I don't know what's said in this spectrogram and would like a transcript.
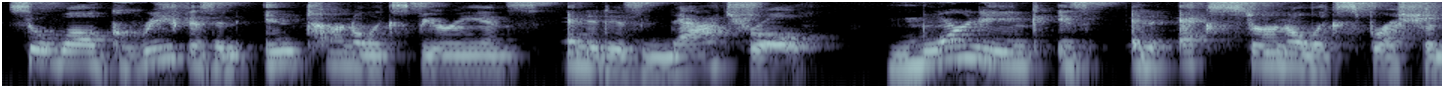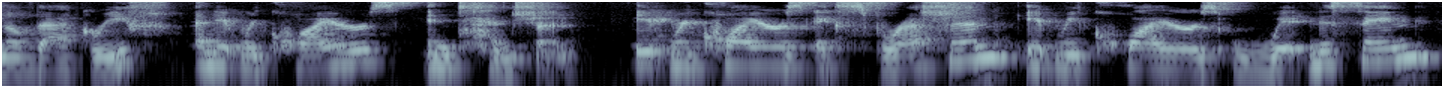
So while grief is an internal experience and it is natural, mourning is an external expression of that grief and it requires intention. It requires expression, it requires witnessing,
